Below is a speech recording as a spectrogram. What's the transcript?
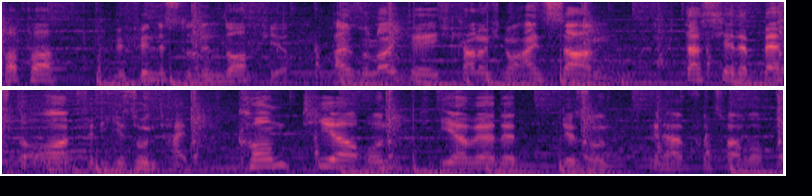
Papa, wie findest du den Dorf hier? Also Leute, ich kann euch nur eins sagen. Das ist hier der beste Ort für die Gesundheit. Kommt hier und ihr werdet gesund innerhalb von zwei Wochen.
